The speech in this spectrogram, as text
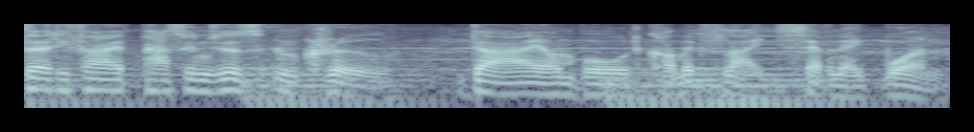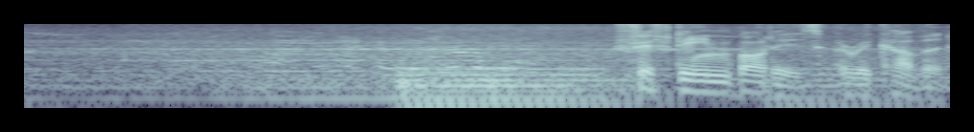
35 passengers and crew die on board Comet Flight 781. 15 bodies are recovered.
